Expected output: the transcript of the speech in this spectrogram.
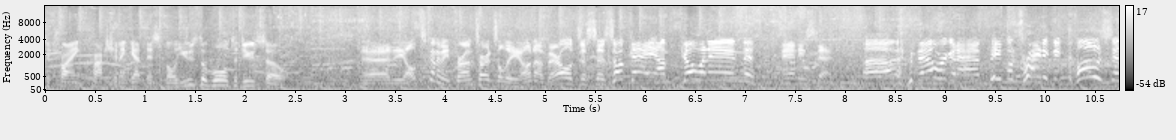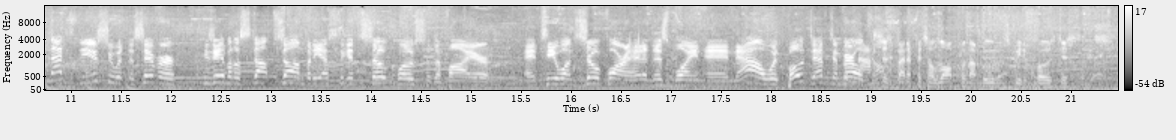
to try and crash in and get this, and they'll use the wall to do so. Uh, the ult's going to be thrown towards Leona. Beryl just says, okay, I'm going in. And he's dead. Uh, now we're going to have people trying to get close, and that's the issue with the Sivir. He's able to stop some, but he has to get so close to the fire. And T1 so far ahead at this point, and now with both Deft and Beryl Nasus benefits a lot from that movement speed at close distance.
